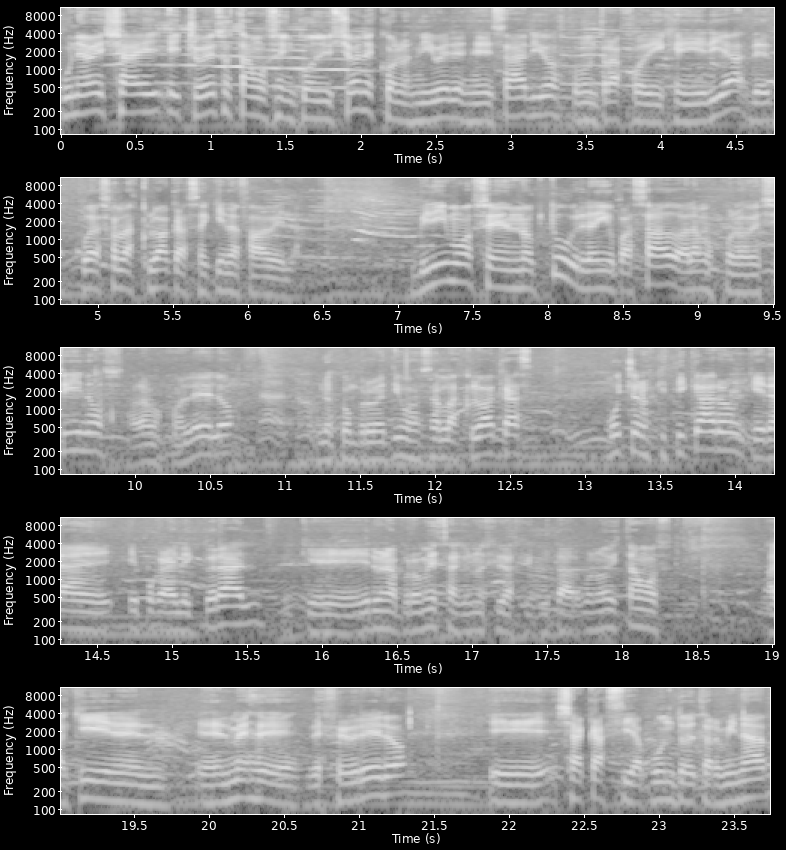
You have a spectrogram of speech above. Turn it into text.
Una vez ya hecho eso, estamos en condiciones con los niveles necesarios, con un trabajo de ingeniería, de poder hacer las cloacas aquí en la favela. Vinimos en octubre del año pasado, hablamos con los vecinos, hablamos con Lelo, nos comprometimos a hacer las cloacas. Muchos nos criticaron que era época electoral, que era una promesa que no se iba a ejecutar. Bueno, hoy estamos aquí en el, mes de, febrero, eh, ya casi a punto de terminar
